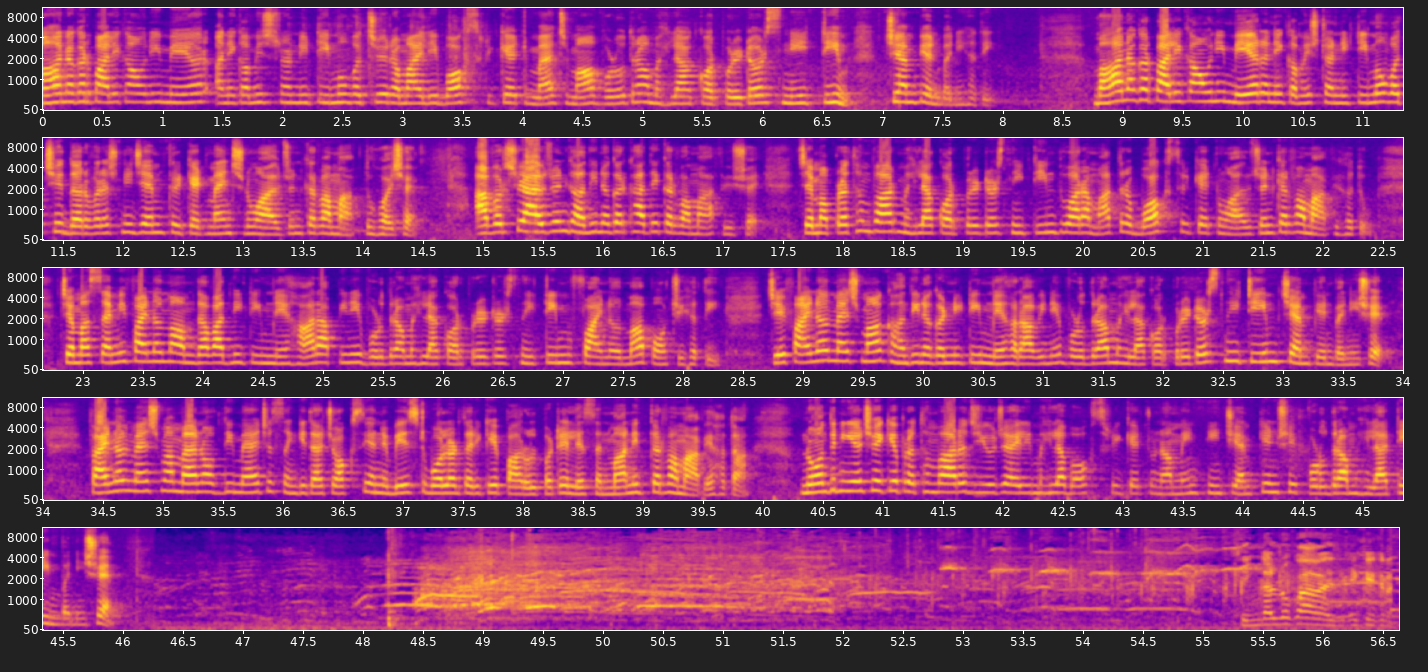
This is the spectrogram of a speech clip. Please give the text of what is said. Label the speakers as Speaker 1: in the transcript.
Speaker 1: મહાનગરપાલિકાઓની mayor અને કમિશનરની ટીમો વચ્ચે રમાયેલી બોક્સ ક્રિકેટ મેચમાં વડોદરા મહિલા કોર્પોરેટર્સની ટીમ ચેમ્પિયન બની હતી. મહાનગરપાલિકાઓની મેયર અને કમિશનરની ટીમો વચ્ચે દર વર્ષની જેમ ક્રિકેટ મેચનું આયોજન કરવામાં આવતું હોય છે. આ વર્ષે આયોજન ગાંધીનગર ખાતે કરવામાં આવ્યું છે, જેમાં પ્રથમવાર મહિલા કોર્પોરેટર્સની ટીમ દ્વારા માત્ર બોક્સ ક્રિકેટનું આયોજન કરવામાં આવ્યું હતું. જેમાં સેમીફાઇનલમાં અમદાવાદની ટીમને હાર આપીને વડોદરા મહિલા કોર્પોરેટર્સની ટીમ ફાઇનલમાં પહોંચી હતી. જે ફાઇનલ મેચમાં ગાંધીનગરની ટીમને હરાવીને વડોદરા મહિલા કોર્પોરેટર્સની ટીમ ચેમ્પિયન બની છે. ફાઇનલ મેચમાં man of the match Sangeeta Choksi અને બેસ્ટ બોલર તરીકે પારુલ પટેલને સન્માનિત કરવામાં આવ્યા હતા. નોંધનીય છે કે પ્રથમવાર જ યોજાયેલી મહિલા બોક્સ ક્રિકેટ ટુર્નામેન્ટની ચેમ્પિયનશિપ વડોદરા મહિલા ટીમ બની છે.
Speaker 2: સિંગલ લોકો આવે એક એક રન.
